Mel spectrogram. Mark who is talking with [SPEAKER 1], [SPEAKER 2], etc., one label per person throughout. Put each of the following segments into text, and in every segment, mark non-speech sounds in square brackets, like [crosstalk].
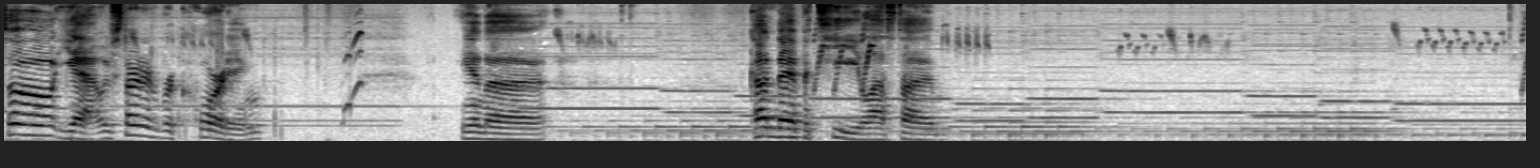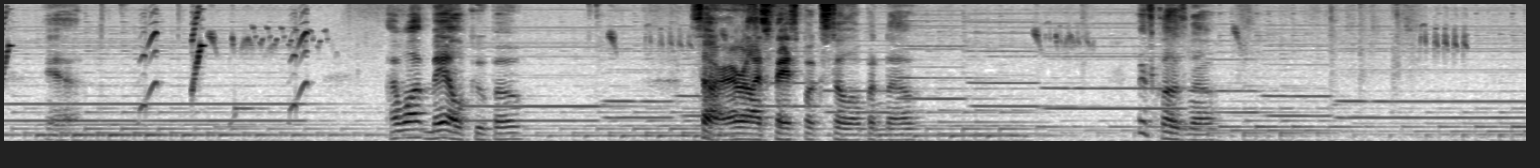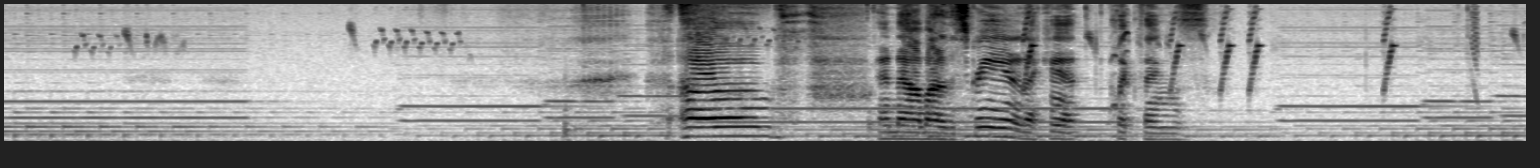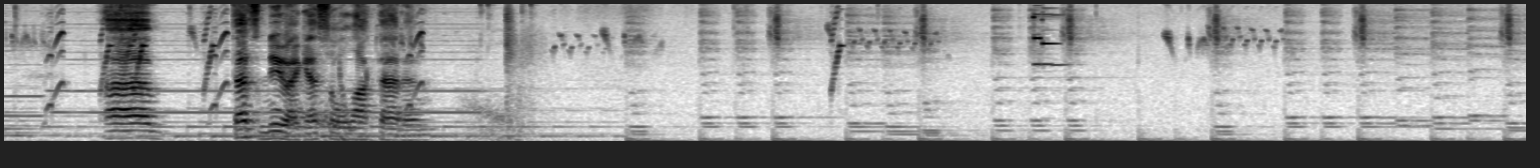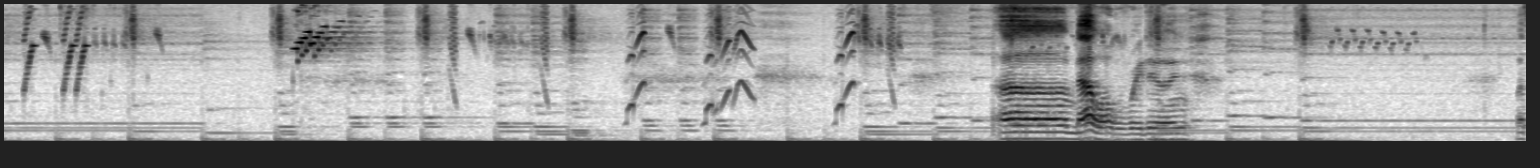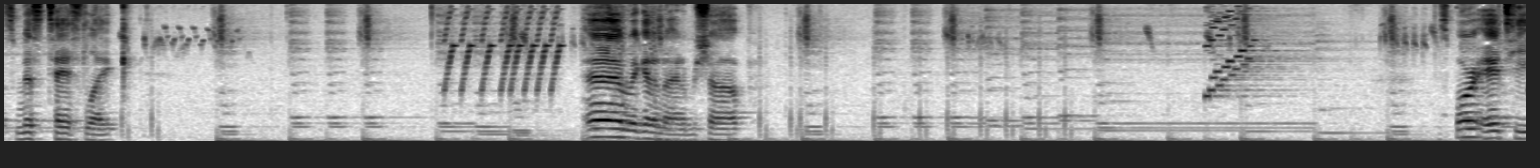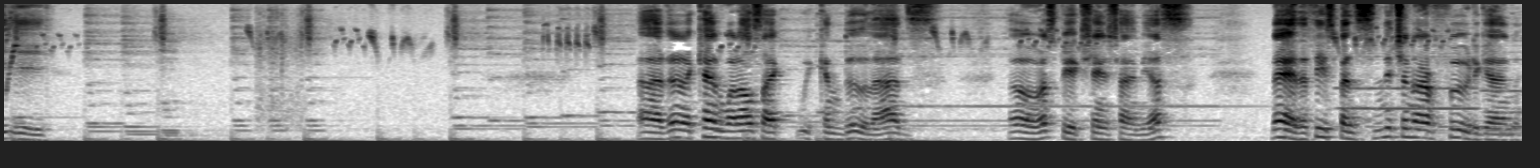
[SPEAKER 1] So, yeah, we've started recording in uh, Conde Petie last time. Yeah. I want mail, Kupo. Sorry, I realize Facebook's still open now. It's closed now. Um, and now I'm out of the screen and I can't click things. Um, that's new, I guess, so we'll lock that in. What's Miss taste like? And we get an item shop. Spore ATE. Uh, then again, what else I we can do, lads? Oh, recipe exchange time, yes? Nay, the thief's been snitching our food again.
